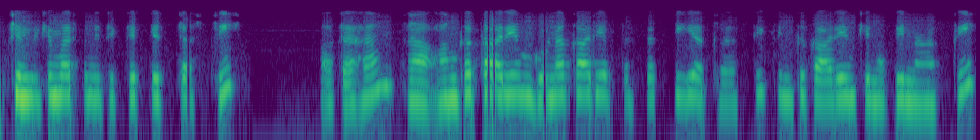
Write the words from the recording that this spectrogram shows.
किं, किमर्थम् इत्युक्ते पित् अस्ति? अतः अङ्ककार्यं गुणकार्यप्रसक्तिः अत्र अस्ति, किन्तु कार्यं किमपि नास्ति।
